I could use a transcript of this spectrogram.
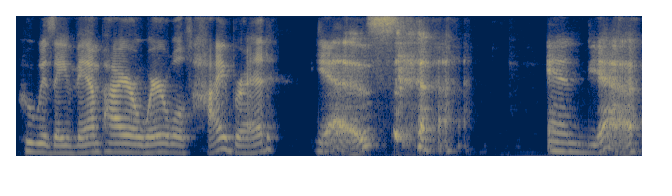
who is a vampire werewolf hybrid. Yes. and yeah.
